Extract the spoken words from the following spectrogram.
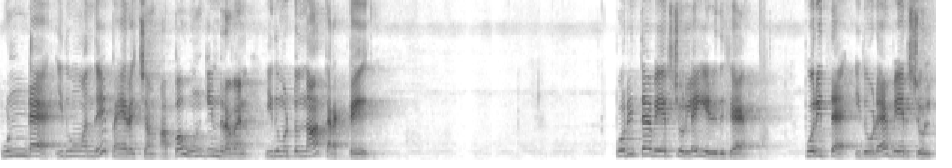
உண்ட இதுவும் வந்து பெயரச்சம் அப்போ உண்கின்றவன். இது மட்டும்தான் கரெக்டு பொறித்த வேர் சொல்லை எழுதுக. பொறித்த இதோட வேர் சொல்.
